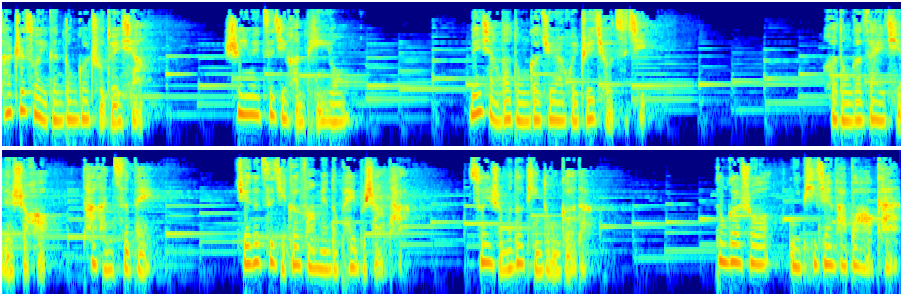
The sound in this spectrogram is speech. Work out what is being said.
她之所以跟东哥处对象，是因为自己很平庸。没想到东哥居然会追求自己。和东哥在一起的时候，她很自卑，觉得自己各方面都配不上他，所以什么都听东哥的。东哥说：“你披肩发不好看，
